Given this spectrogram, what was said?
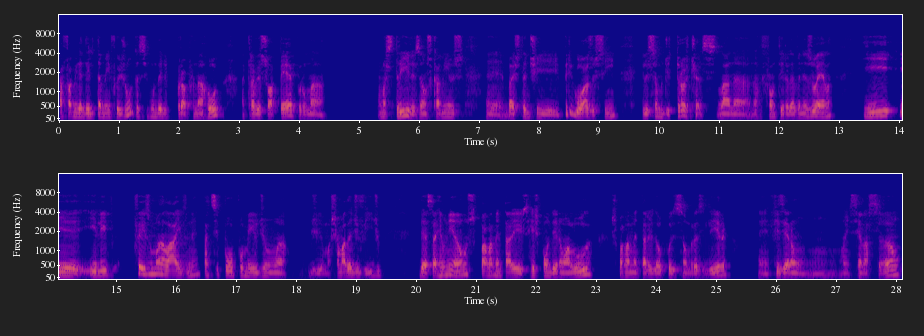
A família dele também foi junta, segundo ele próprio narrou, atravessou a pé por uma umas trilhas, né, uns caminhos é, bastante perigosos, sim. Eles chamam de trochas, lá na, na fronteira da Venezuela. E, e, ele fez uma live, né? participou por meio de uma, de uma chamada de vídeo dessa reunião. Os parlamentares responderam a Lula, os parlamentares da oposição brasileira é, fizeram uma encenação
